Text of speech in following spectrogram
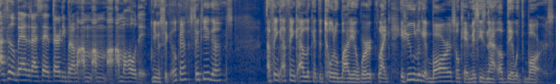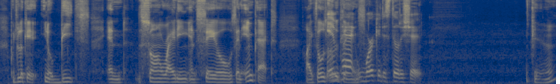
I feel bad that I said 30, but I'm I'm I'm I'm gonna hold it. You can stick. Okay, stick to your guns. I think I think I look at the total body of work. Like if you look at bars, okay, Missy's not up there with the bars, but you look at you know beats and the songwriting and sales and impact, like those other Impact, things. work it is still the shit. Yeah.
